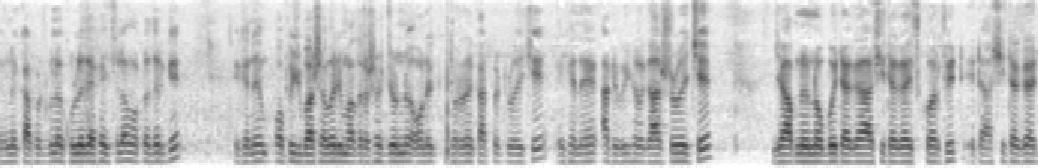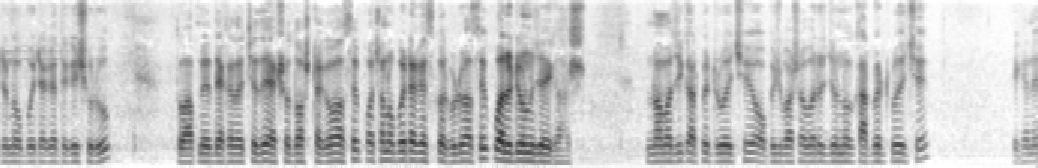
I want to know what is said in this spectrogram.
এখানে কার্পেটগুলো খুলে দেখাইছিলাম আপনাদেরকে। এখানে অফিস বাসাবাড়ি মাদ্রাসার জন্য অনেক ধরনের কার্পেট রয়েছে। এখানে আর্টিফিশিয়াল ঘাস রয়েছে, যা আপনার নব্বই টাকা, আশি টাকা স্কোয়ার ফিট এটা আশি টাকা, এটা নব্বই টাকা থেকে শুরু। তো আপনার দেখা যাচ্ছে যে একশো দশ টাকাও আছে, পঁচানব্বই টাকা স্কোয়ার ফিটও আছে কোয়ালিটি অনুযায়ী ঘাস। নামাজি কার্পেট রয়েছে অফিস বাসাবাড়ির জন্য কার্পেট রয়েছে। এখানে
